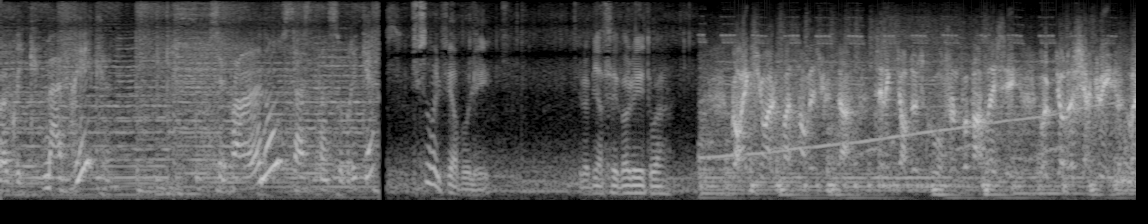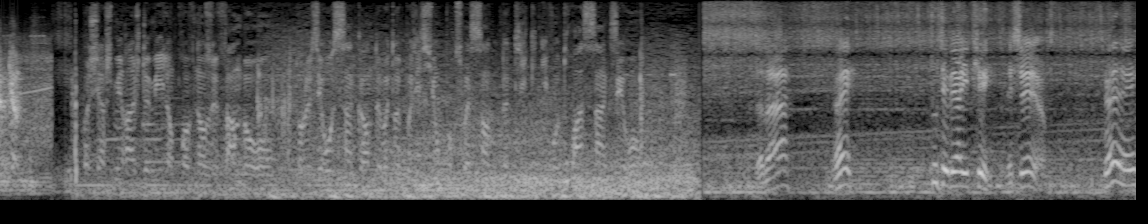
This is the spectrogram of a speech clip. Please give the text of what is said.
Maverick. Maverick C'est pas un nom, ça, c'est un sobriquet. Tu saurais le faire voler. Tu l'as bien fait voler, toi. Correction alpha sans résultat. Sélecteur de secours, je ne peux pas dresser. Rupture de circuit, rupture... Recherche Mirage 2000 en provenance de Farnborough, dans le 050 de votre position pour 60 nautiques, niveau 350. Ça va? Ouais. Tout est vérifié. Bien sûr. Ouais.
